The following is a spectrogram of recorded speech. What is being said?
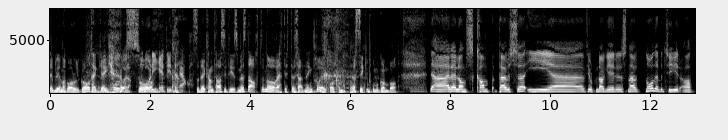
Det blir nok Ålgård, tenker jeg. Olgård, Så går de helt dit, ja. Så det kan ta sin tid. Så vi starter nå rett etter sending, tror jeg, for å være sikker på om vi kommer bort. Det er landskamppause i eh, 14 dager snaut nå. Det betyr at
